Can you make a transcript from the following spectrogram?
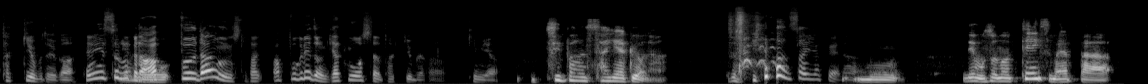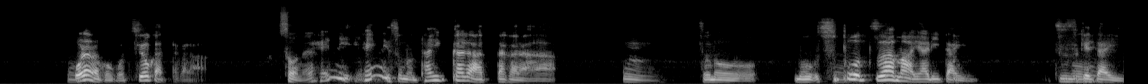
卓球部というかテニス部からアップダウンしたアップグレードの逆をした卓球部やから君は一番最悪よな。一番最悪やな。もう、でもそのテニスもやっぱ、俺らの高校強かったから、そうね。変に、変にその体育科があったから、うん。その、もうスポーツはまあやりたい、続けたい、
